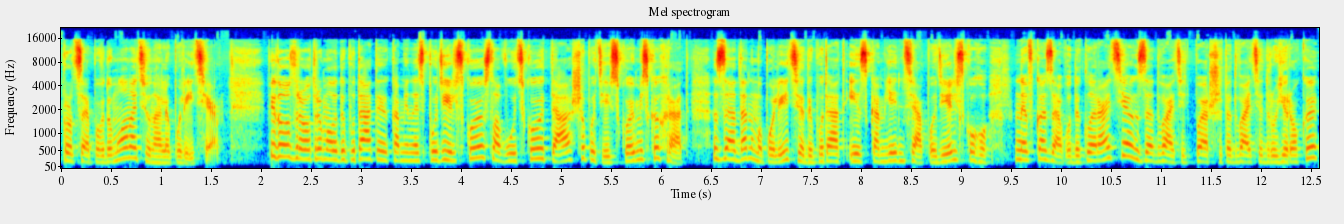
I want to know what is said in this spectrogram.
Про це повідомила Національна поліція. Підозри отримали депутати Кам'янець-Подільської, Славутської та Шепетівської міських рад. За даними поліції, депутат із Кам'янця-Подільського не вказав у деклараціях за 21 та 22 роки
